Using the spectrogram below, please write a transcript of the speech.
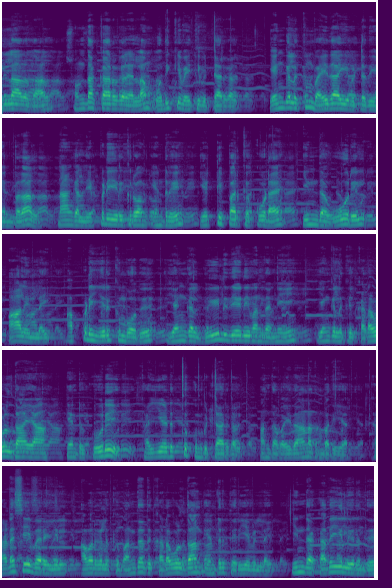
இல்லாததால் சொந்தக்காரர்கள் எல்லாம் ஒதுக்கி வைத்து விட்டார்கள். எங்களுக்கும் வயதாகிவிட்டது என்பதால் நாங்கள் எப்படி இருக்கிறோம் என்று எட்டி பார்க்க கூட இந்த ஊரில் ஆள் இல்லை. அப்படி இருக்கும்போது எங்கள் வீடு தேடி வந்த நீ எங்களுக்கு கடவுள் தாயா என்று கூறி கையெடுத்து கும்பிட்டார்கள் அந்த வயதான தம்பதியர். கடைசி வரையில் அவர்களுக்கு வந்தது கடவுள்தான் என்று தெரியவில்லை. இந்த கதையில் இருந்து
